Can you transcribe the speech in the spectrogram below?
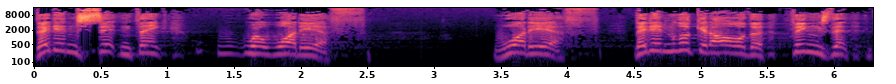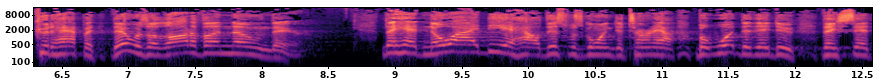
They didn't sit and think, Well, what if? What if? They didn't look at all the things that could happen. There was a lot of unknown there. They had no idea how this was going to turn out. But what did they do? They said,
